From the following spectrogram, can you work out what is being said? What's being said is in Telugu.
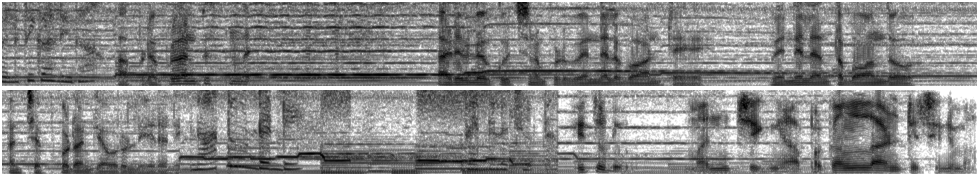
వెలితిగా లేదా? అప్పుడప్పుడు అనిపిస్తుంది. అడవిలో కూర్చున్నప్పుడు వెన్నెల బాగుంటే వెన్నెల ఎంత బాగుందో అని చెప్పుకోవడానికి ఎవరు లేరని. నాతో ఉండండి. వెన్నెల చూద్దాం. హితుడు మంచి జ్ఞాపకం లాంటి సినిమా.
